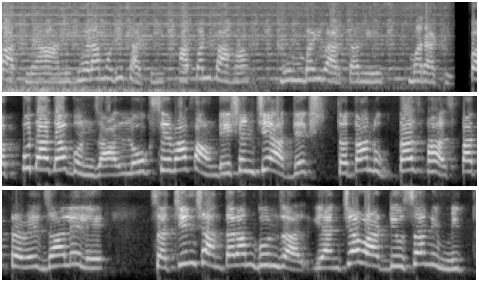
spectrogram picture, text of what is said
बातम्या आणि घडामोडीसाठी आपण पहा मुंबई वार्ता न्यूज मराठी. पप्पूदादा गुंजाल लोकसेवा फाउंडेशनचे अध्यक्ष तथा नुकताच भाजपात प्रवेश झालेले सचिन शांताराम गुंजाल यांच्या वाढदिवसानिमित्त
